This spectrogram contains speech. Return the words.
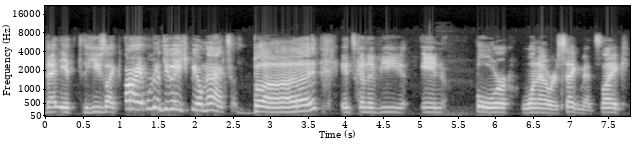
That it he's like, all right, we're going to do HBO Max, but it's going to be in four one-hour segments. Like,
